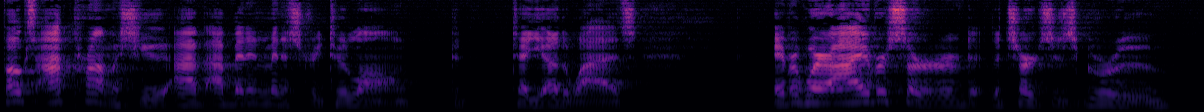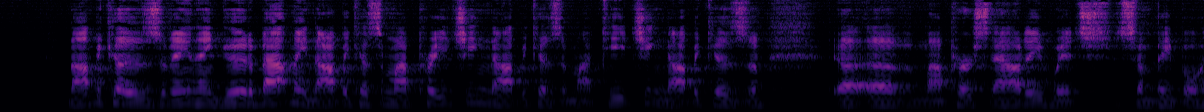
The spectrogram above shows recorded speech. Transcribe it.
Folks, I promise you, I've, I've been in ministry too long to tell you otherwise. Everywhere I ever served, the churches grew, not because of anything good about me, not because of my preaching, not because of my teaching, not because of, uh, of my personality, which some people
